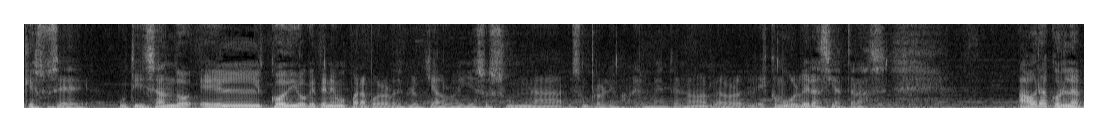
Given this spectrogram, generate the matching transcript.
¿qué sucede? Utilizando el código que tenemos para poder desbloquearlo y eso es, una, es un problema realmente, ¿no? es como volver hacia atrás. Ahora con la,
